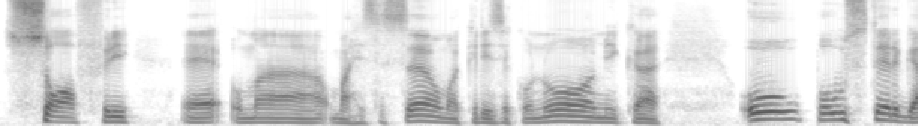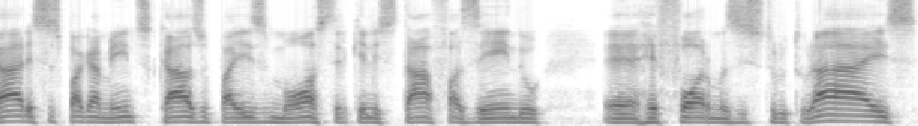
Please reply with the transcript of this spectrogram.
sofre é, uma, uma recessão, uma crise econômica, ou postergar esses pagamentos caso o país mostre que ele está fazendo é, reformas estruturais,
